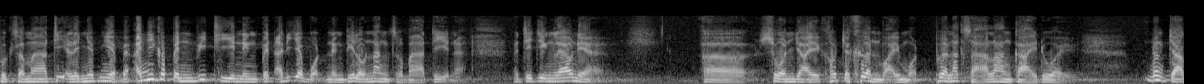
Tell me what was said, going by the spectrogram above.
ฝึกสมาธิอะไรเงียบๆแบบอันนี้ก็เป็นวิธีหนึ่งเป็นอริยบทหนึ่งที่เรานั่งสมาธินะแต่จริง ๆ แล้วเนี่ยส่วนใหญ่เขาจะเคลื่อนไหวหมด เพื่อรักษาร่างกายด้วย เนื่องจาก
